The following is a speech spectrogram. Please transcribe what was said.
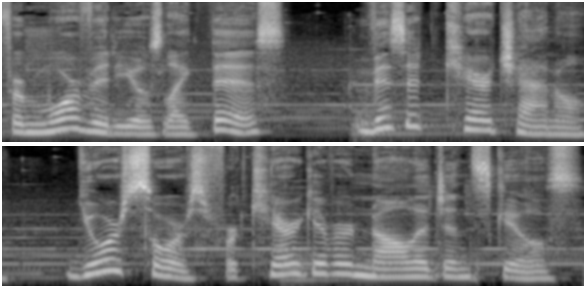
For more videos like this, visit Care Channel, your source for caregiver knowledge and skills.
